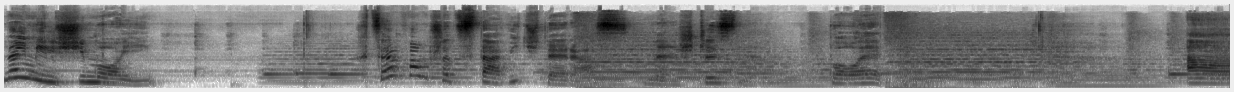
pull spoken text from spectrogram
Najmilsi moi, chcę Wam przedstawić teraz mężczyznę, poetę. A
